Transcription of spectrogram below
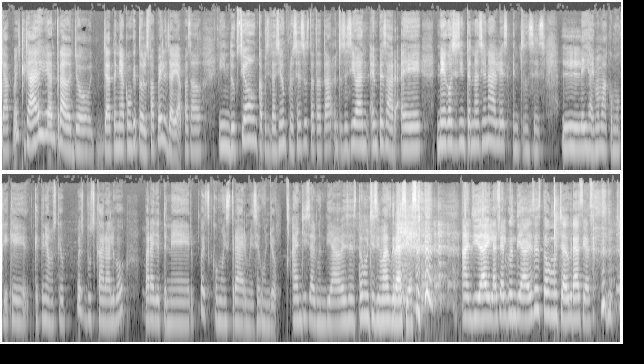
ya pues ya había entrado, yo ya tenía como que todos los papeles, ya había pasado inducción, capacitación, procesos, ta, ta, ta. Entonces iba a empezar eh, negocios internacionales. Entonces le dije a mi mamá como que, que, que teníamos que pues buscar algo para yo tener pues como distraerme según yo. Angie, si algún día ves esto, muchísimas gracias. Angie Daila, si algún día ves esto, muchas gracias.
